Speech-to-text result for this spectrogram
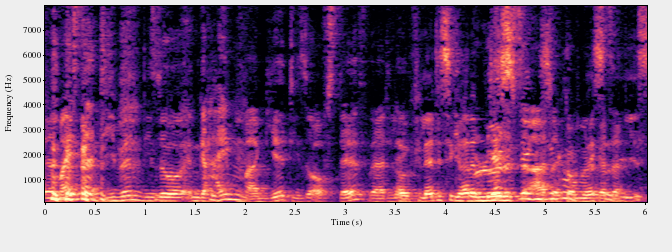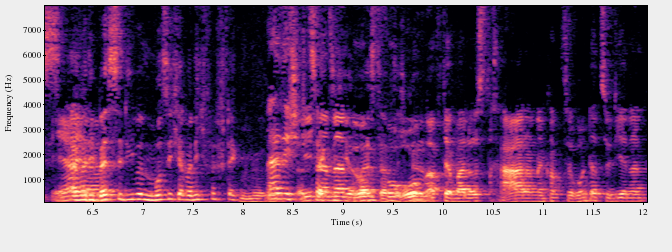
äh, Meisterdiebin, die so im Geheimen agiert, die so auf Stealth-Wert legt. Aber vielleicht ist sie gerade deswegen Art so der gut, weißt du? Kommunikation. Die ist Ja, einfach ja. die beste Liebe, muss ich aber nicht verstecken. Na, sie steht dann, dann irgendwo oben auf der Balustrade und dann kommt sie runter zu dir und dann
